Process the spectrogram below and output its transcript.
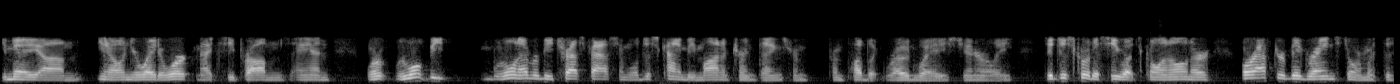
you may um, you know on your way to work might see problems, and we're, we won't be we won't ever be trespassing. We'll just kind of be monitoring things from from public roadways generally to just sort of see what's going on, or or after a big rainstorm with the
